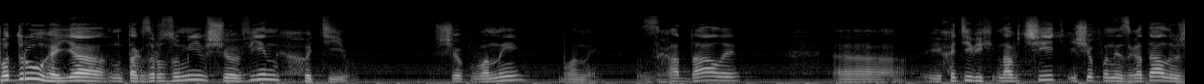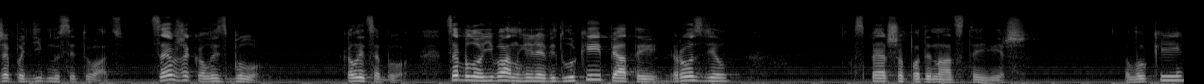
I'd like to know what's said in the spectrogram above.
По-друге, я ну, так зрозумів, що Він хотів, щоб вони, вони згадали е, і хотів їх навчити, і щоб вони згадали вже подібну ситуацію. Це вже колись було. Коли це було? Це було Євангелія від Луки, 5 розділ, з 1 по 11 вірш. Луки,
